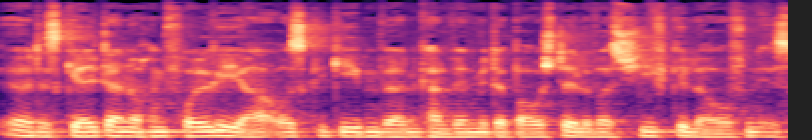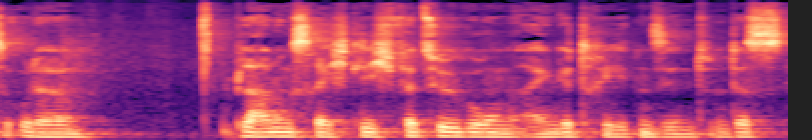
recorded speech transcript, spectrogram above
äh, das Geld dann noch im Folgejahr ausgegeben werden kann, wenn mit der Baustelle was schiefgelaufen ist oder planungsrechtlich Verzögerungen eingetreten sind. Und das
